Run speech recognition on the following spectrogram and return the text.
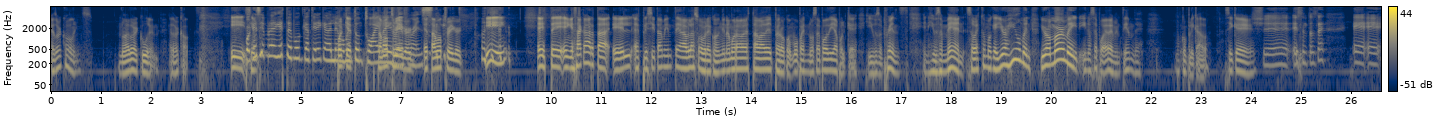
Edward Collins. No Edward Cullen, Edward Collins. Y Porque siempre- siempre en este podcast tiene que haber de porque momento un estamos Twilight triggered, reference. Estamos triggered. Y este, en esa carta, él explícitamente habla sobre cuán enamorado estaba de él, pero como pues no se podía porque he was a prince and he was a man. So es como que you're a human, you're a mermaid. Y no se puede, ¿me entiendes? Muy complicado. Así que Shit. Eso entonces eh, eh,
